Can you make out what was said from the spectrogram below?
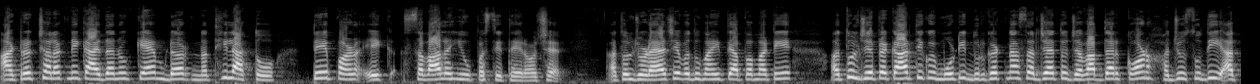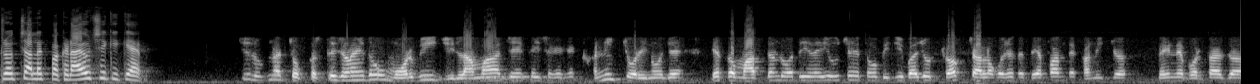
આ ટ્રક ચાલકને કાયદાનો કેમ ડર નથી લાગતો તે પણ એક સવાલ અહીં ઉપસ્થિત થઈ રહ્યો છે. અતુલ જોડાયા છે વધુ માહિતી આપવા માટે. અતુલ, જે પ્રકારથી કોઈ મોટી દુર્ઘટના સર્જાય તો જવાબદાર કોણ? હજુ સુધી આ ટ્રક ચાલક પકડાયો છે કે કેમ? જે, લોકનાથ, ચોક્કસથી જણાવી દઉં. મોરબી જિલ્લામાં જે કહી શકાય કે ખનીજ ચોરીનો જે એક માપદંડ વધી રહ્યું છે, તો બીજી બાજુ ટ્રક ચાલકો છે, તે બેફામ તે ખનીજ લઈને ભરતા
